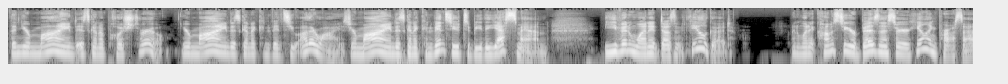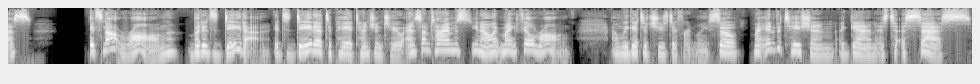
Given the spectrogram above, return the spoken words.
then your mind is going to push through. Your mind is going to convince you otherwise. Your mind is going to convince you to be the yes man, even when it doesn't feel good. And when it comes to your business or your healing process, it's not wrong, but it's data. It's data to pay attention to. And sometimes, you know, it might feel wrong and we get to choose differently. So my invitation again is to assess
